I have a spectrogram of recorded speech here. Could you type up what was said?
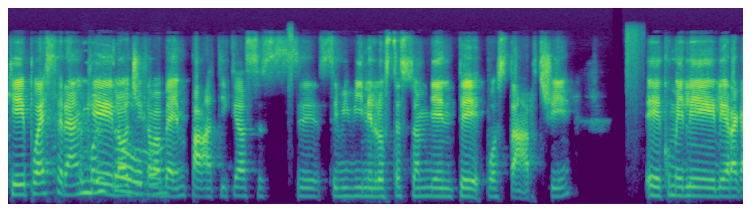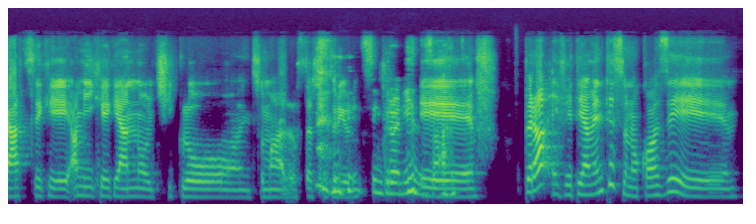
Che può essere anche molto... logica, vabbè, empatica, se, se, se, vivi nello stesso ambiente può starci. Eh, come le, le, ragazze che, amiche che hanno il ciclo, insomma, allo stesso periodo. Sincronizzato. Eh, però effettivamente sono cose,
